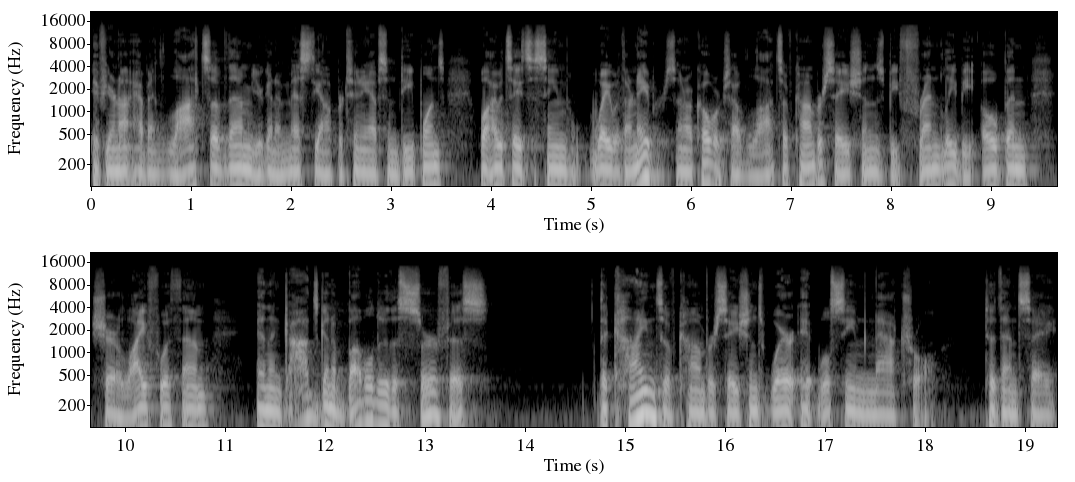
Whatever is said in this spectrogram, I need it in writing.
if you're not having lots of them, you're going to miss the opportunity to have some deep ones. Well, I would say it's the same way with our neighbors and our coworkers. Have lots of conversations, be friendly, be open, share life with them, and then God's going to bubble to the surface the kinds of conversations where it will seem natural to then say,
